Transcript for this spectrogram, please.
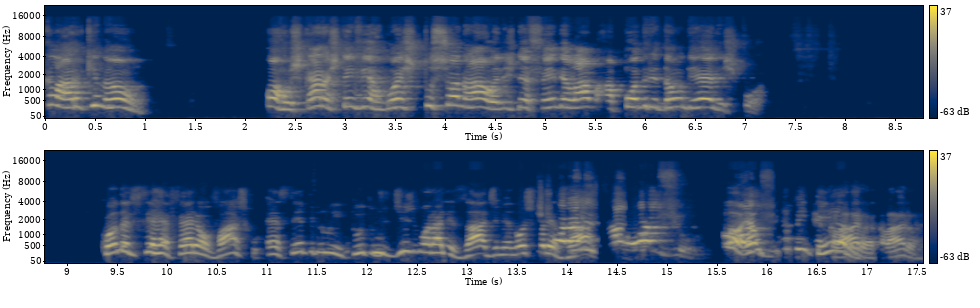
Claro que não. Porra, os caras têm vergonha institucional, eles defendem lá a podridão deles, pô. Quando ele se refere ao Vasco, é sempre no intuito de desmoralizar, de menosprezar. Desmoralizar, óbvio. Pô, é o tempo inteiro. É claro, é claro.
